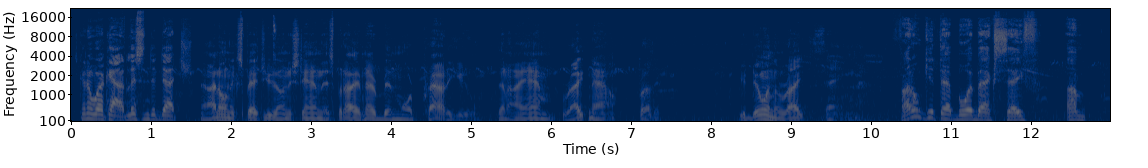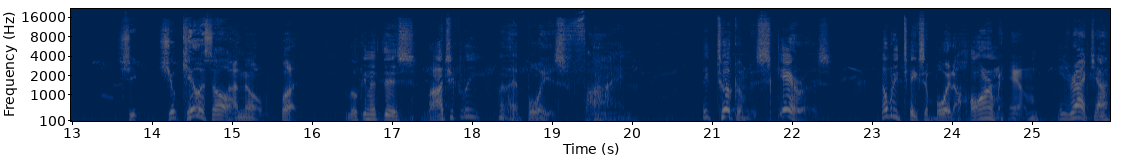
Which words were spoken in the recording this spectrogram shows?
It's gonna work out. Listen to Dutch. Now, I don't expect you to understand this, but I have never been more proud of you than I am right now, brother. You're doing the right thing. If I don't get that boy back safe, I'm. She. She'll kill us all. I know, but looking at this logically, well, that boy is fine. They took him to scare us. Nobody takes a boy to harm him. He's right, John.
